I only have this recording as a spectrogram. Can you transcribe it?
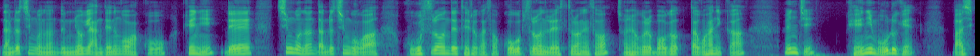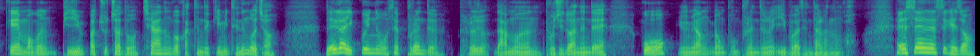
남자친구는 능력이 안 되는 것 같고 괜히 내 친구는 남자친구가 고급스러운 데 데려가서 고급스러운 레스토랑에서 저녁을 먹었다고 하니까 왠지 괜히 모르게 맛있게 먹은 비빔밥조차도 체하는 것 같은 느낌이 드는 거죠. 내가 입고 있는 옷의 브랜드 별로 남은 보지도 않는데 꼭 유명 명품 브랜드를 입어야 된다라는 거. SNS 계정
